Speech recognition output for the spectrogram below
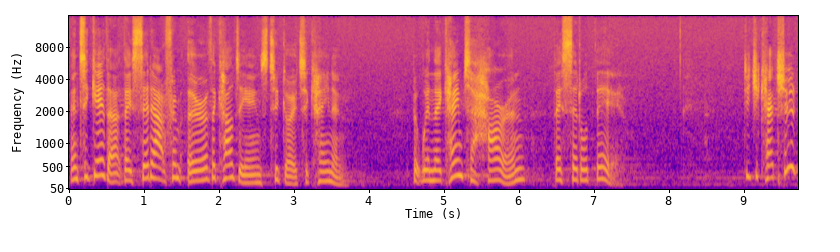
And together they set out from Ur of the Chaldeans to go to Canaan. But when they came to Haran, they settled there. Did you catch it?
